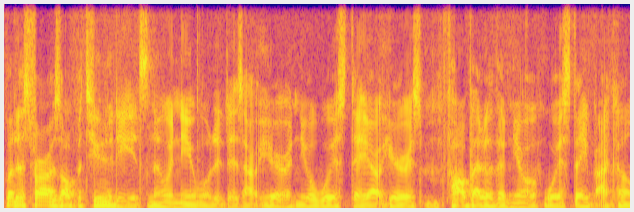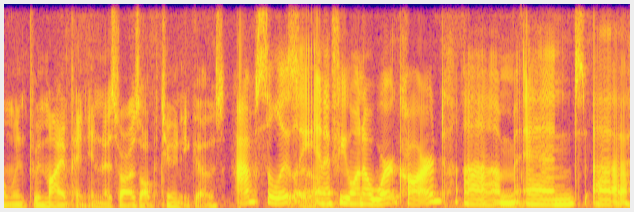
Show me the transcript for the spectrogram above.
But as far as opportunity, it's nowhere near what it is out here. And your worst day out here is far better than your worst day back home, in, my opinion, as far as opportunity goes. Absolutely. So. And if you want to work hard um, and uh,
